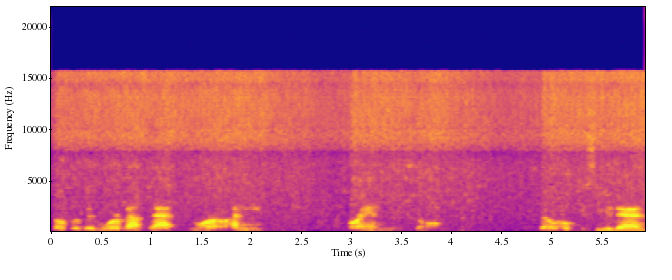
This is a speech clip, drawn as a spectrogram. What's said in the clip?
Talk a little bit more about that tomorrow. I mean, a brand new song. So hope to see you then.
